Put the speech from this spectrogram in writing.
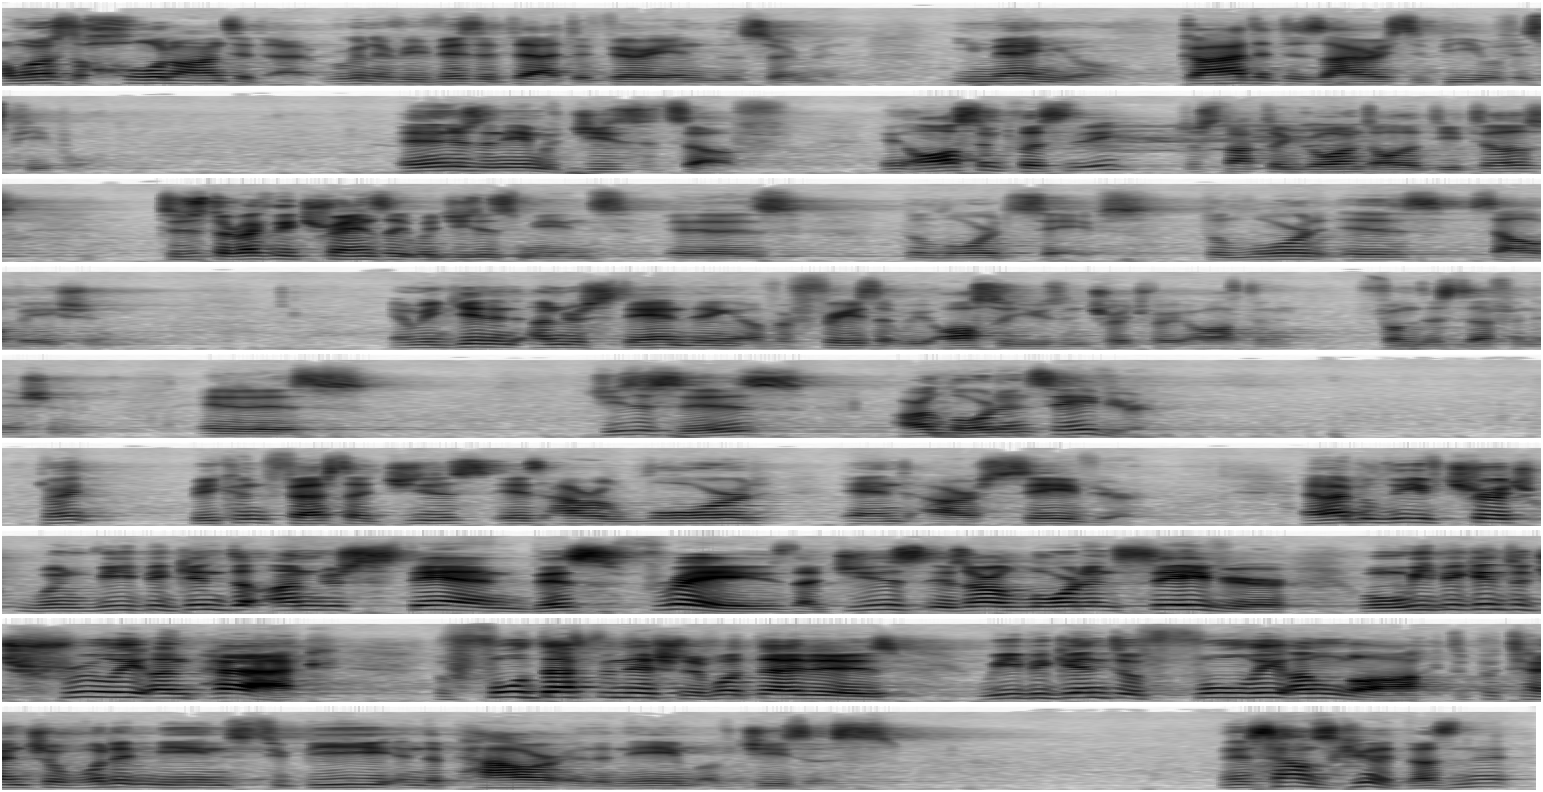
I want us to hold on to that. We're going to revisit that at the very end of the sermon. Emmanuel, God that desires to be with His people. And then there's the name of Jesus itself. In all simplicity, just not to go into all the details, to just directly translate what Jesus means is the Lord saves. The Lord is salvation. And we get an understanding of a phrase that we also use in church very often from this definition. It is Jesus is our Lord and Savior. Right? We confess that Jesus is our Lord and our Savior. And I believe, church, when we begin to understand this phrase that Jesus is our Lord and Savior, when we begin to truly unpack the full definition of what that is, we begin to fully unlock the potential of what it means to be in the power in the name of Jesus. And it sounds good, doesn't it?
